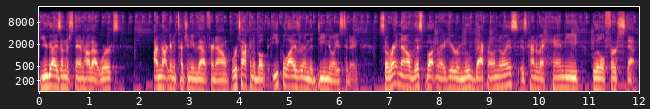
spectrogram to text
You guys understand how that works. I'm not gonna touch any of that for now. We're talking about the equalizer and the denoise today. So right now, this button right here, remove background noise, is kind of a handy little first step.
